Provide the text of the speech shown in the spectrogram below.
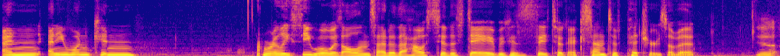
and anyone can really see what was all inside of the house to this day because they took extensive pictures of it. Ugh.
